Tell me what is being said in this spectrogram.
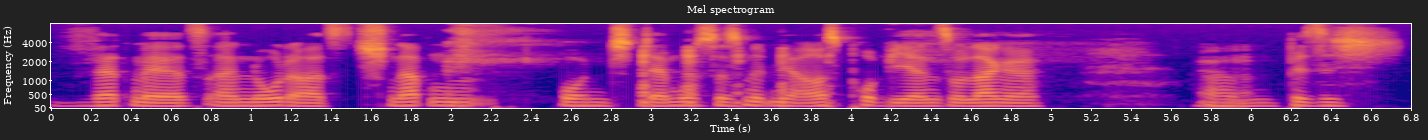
werde mir jetzt einen Notarzt schnappen und der muss das mit mir ausprobieren, solange, ähm, mhm. bis ich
